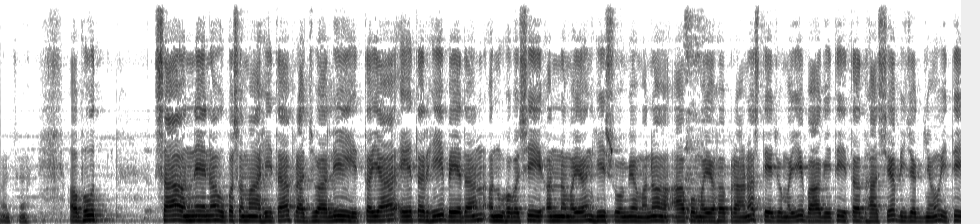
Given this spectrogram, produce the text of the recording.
अच्छा अभूत, सा अन्यन उपसमाहिता प्राज्वाली, तया एतर्हि वेदान अनुभवसी, अन्नमय ही सौम्य मन आपोमय प्राणस्तेजोमयी बागिति तद्हास्य बीजज्ञो इति।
